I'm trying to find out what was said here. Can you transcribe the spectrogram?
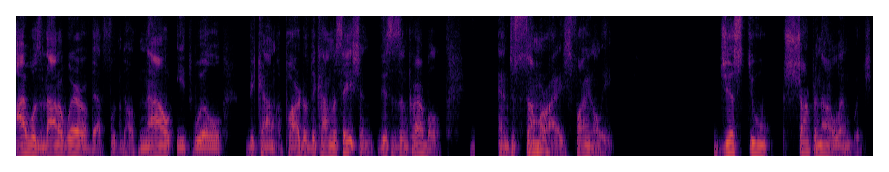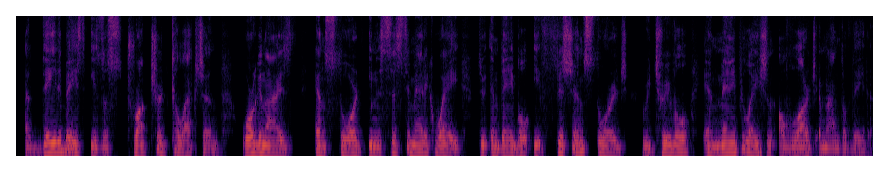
I was not aware of that footnote. Now it will become a part of the conversation. This is incredible. And to summarize, finally, just to sharpen our language, a database is a structured collection organized and stored in a systematic way to enable efficient storage, retrieval, and manipulation of large amount of data.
